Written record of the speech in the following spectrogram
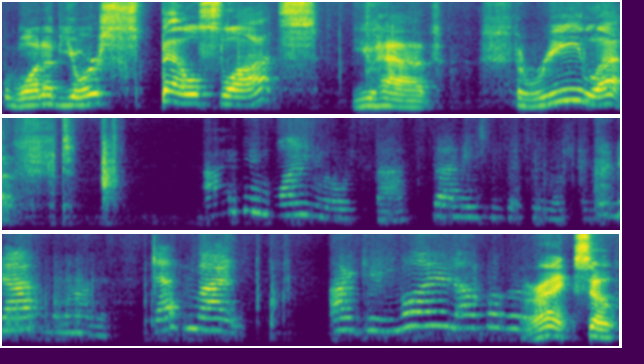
one of your spell slots. You have three left. I can one really fast. That means you get too much. That's That's mine. I can one up of All right, so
